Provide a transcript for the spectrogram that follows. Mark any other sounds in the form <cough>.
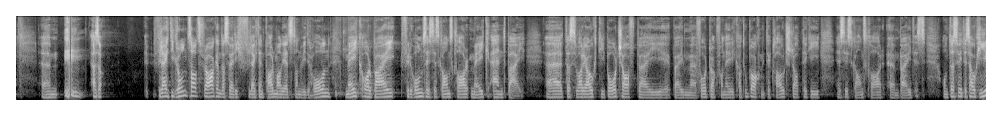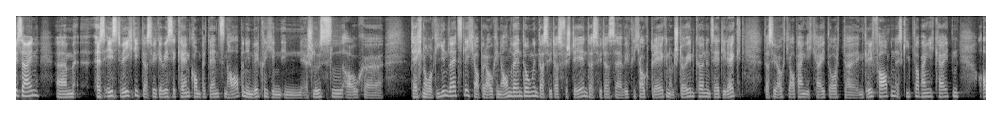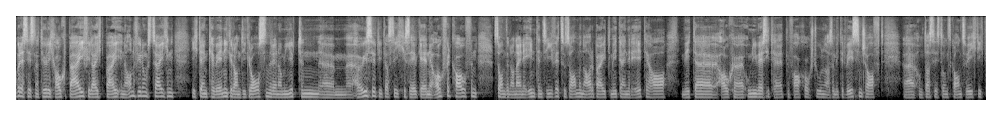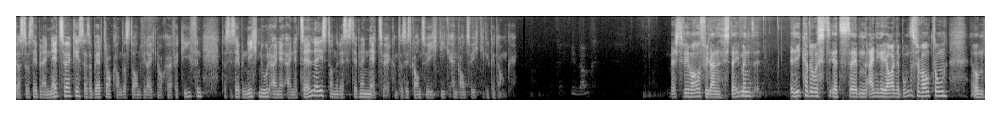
Ähm, <clears throat> also vielleicht die Grundsatzfrage, und das werde ich vielleicht ein paar Mal jetzt dann wiederholen. Make or buy, für uns ist es ganz klar make and buy. Äh, das war ja auch die Botschaft bei, beim äh, Vortrag von Erika Dubach mit der Cloud-Strategie. Es ist ganz klar ähm, beides. Und das wird es auch hier sein. Ähm, es ist wichtig, dass wir gewisse Kernkompetenzen haben, in wirklich in, in Schlüssel auch äh, Technologien letztlich, aber auch in Anwendungen, dass wir das verstehen, dass wir das äh, wirklich auch prägen und steuern können, sehr direkt, dass wir auch die Abhängigkeit dort äh, im Griff haben. Es gibt Abhängigkeiten, aber es ist natürlich auch bei, vielleicht bei in Anführungszeichen. Ich denke weniger an die großen renommierten ähm, Häuser, die das sicher sehr gerne auch verkaufen, sondern an eine intensive Zusammenarbeit mit einer ETH, mit äh, auch äh, Universitäten, Fachhochschulen, also mit der Wissenschaft. Äh, und das ist uns ganz wichtig, dass das eben ein Netzwerk ist. Also Bertrand kann das dann vielleicht noch äh, vertiefen, dass es eben nicht nur eine, eine Zelle ist, sondern es ist eben ein Netzwerk. Und das ist ganz wichtig, ein ganz wichtiger Gedanke. Vielen Dank. Merci vielmals für dein Statement. Rika, du bist jetzt eben einige Jahre in der Bundesverwaltung um,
